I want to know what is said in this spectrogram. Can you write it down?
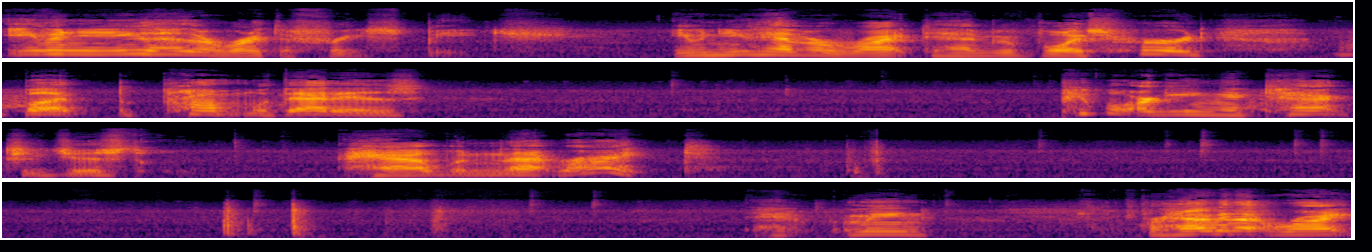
even you have the right to free speech. Even you have a right to have your voice heard. But the problem with that is people are getting attacked to just having that right. I mean, for having that right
